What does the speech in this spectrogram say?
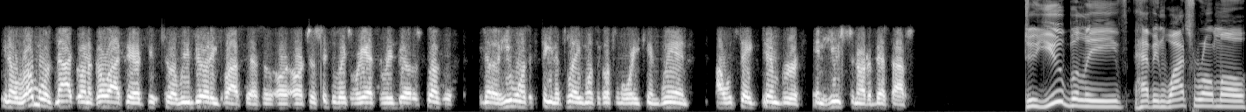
you know, Romo is not going to go out there to, to a rebuilding process or, or, or to a situation where he has to rebuild or struggle. You know, he wants to continue to play. He wants to go somewhere where he can win. I would say Denver and Houston are the best options. Do you believe, having watched Romo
